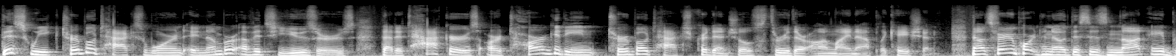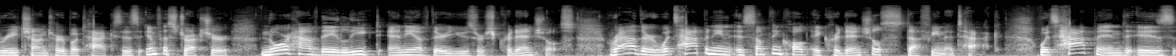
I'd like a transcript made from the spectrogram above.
This week, TurboTax warned a number of its users that attackers are targeting TurboTax credentials through their online application. Now, it's very important to note this is not a breach on TurboTax's infrastructure, nor have they leaked any of their users' credentials. Rather, what's happening is something called a credential stuffing attack. What's happened is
